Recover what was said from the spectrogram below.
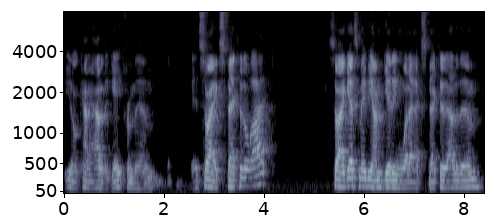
You know, kind of out of the gate from them, so I expected a lot. So I guess maybe I'm getting what I expected out of them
